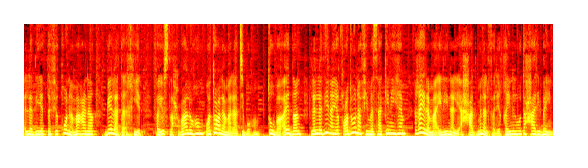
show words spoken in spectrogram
الذي يتفقون معنا بلا تأخير فيصلح مالهم وتعلى مراتبهم طوبى أيضا للذين يقعدون في مساكنهم غير مائلين لأحد من الفريقين المتحاربين.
